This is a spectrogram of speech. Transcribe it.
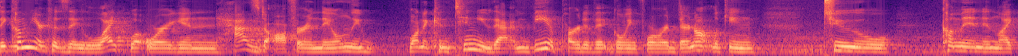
they come here because they like what Oregon has to offer and they only want to continue that and be a part of it going forward. They're not looking to come in and like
